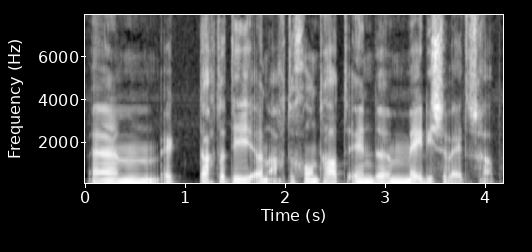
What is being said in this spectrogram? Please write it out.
En ik dacht dat hij een achtergrond had in de medische wetenschap.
